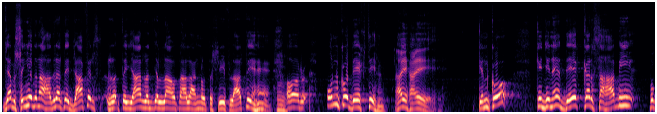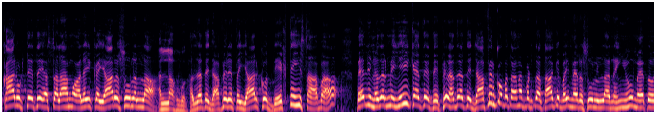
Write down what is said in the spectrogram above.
جب سیدنا حضرت جعفر تیار رضی اللہ تعالیٰ عنہ تشریف لاتے ہیں اور ان کو دیکھتے ہیں۔ آئے ہائے۔ کن کو؟ کہ جنہیں دیکھ کر صحابی پکار اٹھتے تھے السلام علیکہ یا رسول اللہ۔ اللہ حضرت جعفر تیار کو دیکھتے ہی صحابہ پہلی نظر میں یہی کہتے تھے پھر حضرت جعفر کو بتانا پڑتا تھا کہ بھائی میں رسول اللہ نہیں ہوں میں تو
